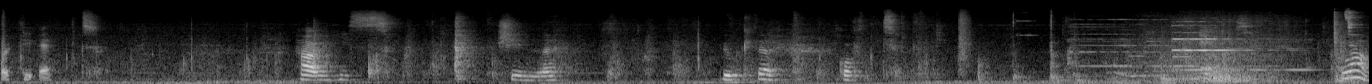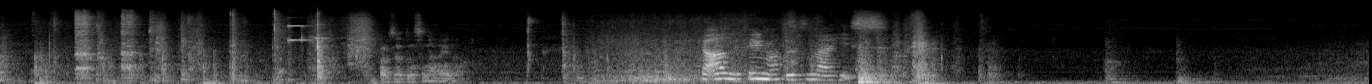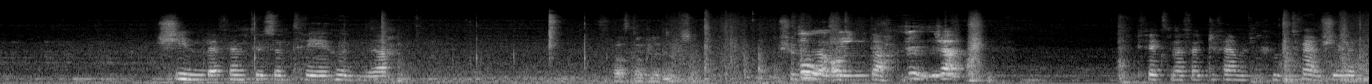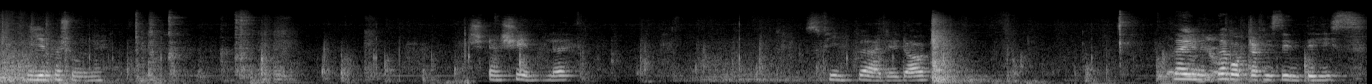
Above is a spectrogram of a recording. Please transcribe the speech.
41. Här har vi en hiss. Schindler. Luktar gott. Wow. Har du sett en sån här innan? Jag har aldrig filmat en sån här hiss. Schindler 5300 Här står det lite också. 2008. fyra, Perfekt med 45, 75 kilo, 9 personer. En. Så fint väder idag. Där, inne, där borta finns det inte hiss.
